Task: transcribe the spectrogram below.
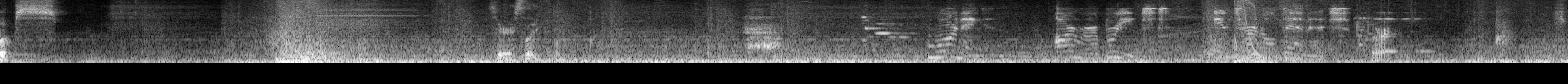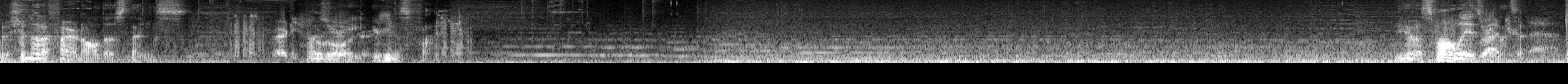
Whoops. Seriously. Warning. Armor breached. Internal damage. Alright. So I should not have fired all those things. Ready for How's your heat? orders. Your heat is fine. You have a small laser. Roger That's it. that.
